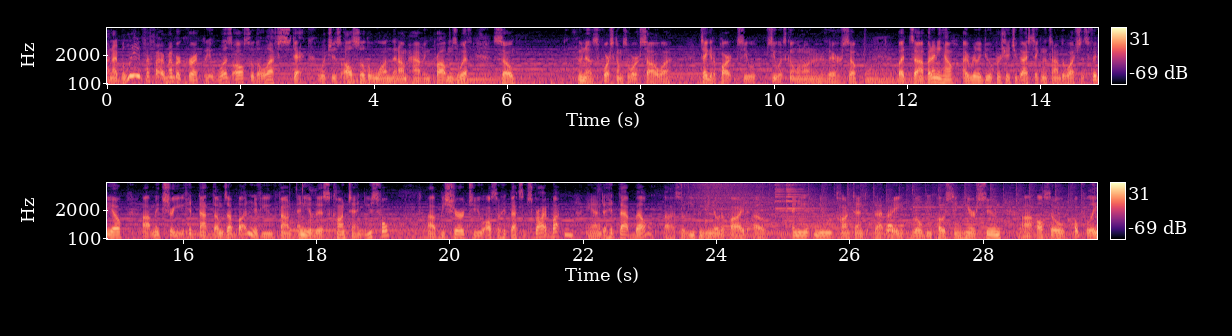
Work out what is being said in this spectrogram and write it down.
and I believe, if I remember correctly, it was also the left stick, which is also the one that I'm having problems with. So, who knows? If worse comes to worse, I'll uh, take it apart and see see what's going on under there. So, but uh, but anyhow, I really do appreciate you guys taking the time to watch this video. Uh, make sure you hit that thumbs up button if you found any of this content useful. Uh, be sure to also hit that subscribe button and hit that bell uh, so that you can be notified of any new content that I will be posting here soon. Uh, also, hopefully,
